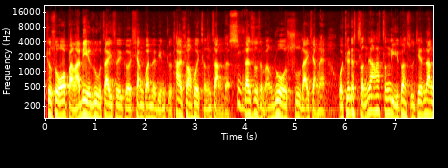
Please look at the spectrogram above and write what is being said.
就是我把它列入在这个相关的领主，它也算会成长的。是，但是怎么样弱势来讲呢？我觉得整让它整理一段时间，让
